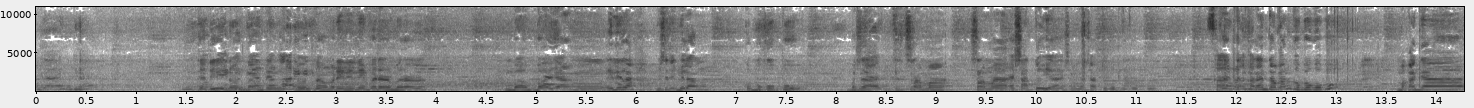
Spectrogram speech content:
nggak ada Jadi punya non tamrin lain. non tamrin ini benar-benar mbak-mbak yang inilah bisa dibilang kupu-kupu. Masa selama selama S1 ya, selama S1 kupu-kupu. Kalian, kalian tahu kan kupu-kupu? Makanya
